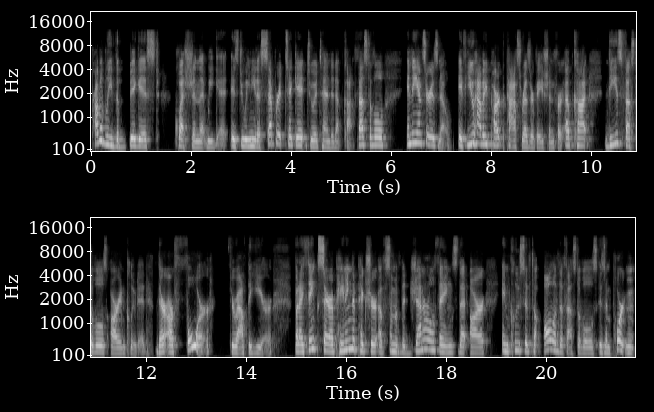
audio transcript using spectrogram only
probably the biggest question that we get is do we need a separate ticket to attend an Epcot festival? And the answer is no. If you have a park pass reservation for Epcot, these festivals are included. There are 4 throughout the year. But I think Sarah painting the picture of some of the general things that are inclusive to all of the festivals is important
